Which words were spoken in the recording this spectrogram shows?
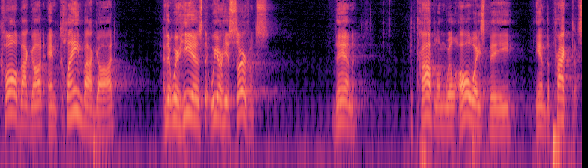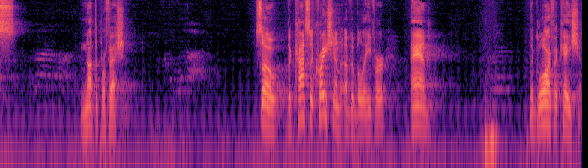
called by God and claimed by God, and that we're His, that we are His servants, then the problem will always be in the practice, not the profession. So, the consecration of the believer and the glorification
